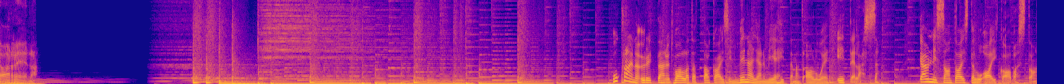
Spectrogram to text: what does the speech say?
Areena. Ukraina yrittää nyt vallata takaisin Venäjän miehittämät alueet etelässä. Käynnissä on taistelu aikaa vastaan.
